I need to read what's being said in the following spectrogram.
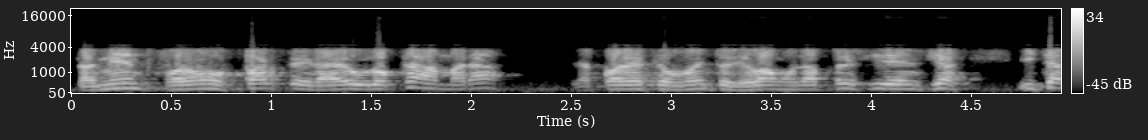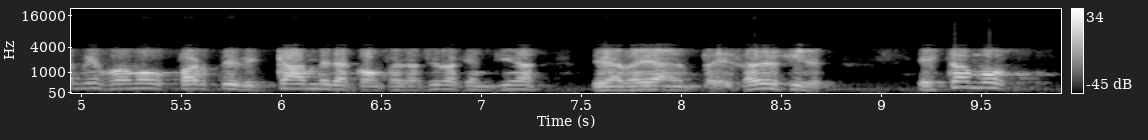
También formamos parte de la Eurocámara, la cual en este momento llevamos la presidencia, y también formamos parte de Cámara Confederación Argentina de la Mediana Empresa. Es decir, estamos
